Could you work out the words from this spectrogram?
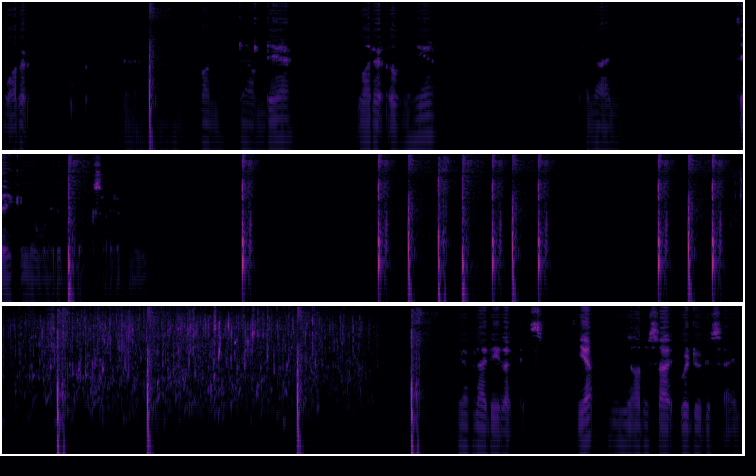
water uh, one down there, water over here, and I'm taking away the blocks I don't need. You have an idea like this. Yep, on the other side we do the same.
